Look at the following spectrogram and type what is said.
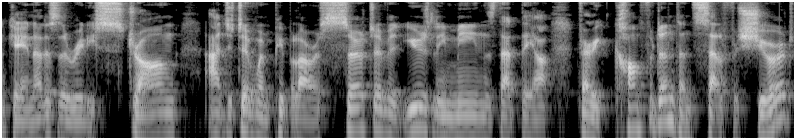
Okay, now this is a really strong adjective. When people are assertive, it usually means that they are very confident and self assured,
